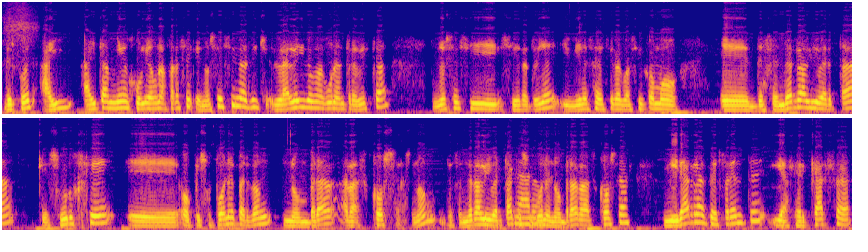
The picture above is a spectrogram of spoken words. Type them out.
Después, hay, hay también, Julia, una frase que no sé si la has dicho, la he leído en alguna entrevista, no sé si, si era tuya, y vienes a decir algo así como eh, defender la libertad que surge, eh, o que supone, perdón, nombrar a las cosas, ¿no? Defender la libertad que Claro. supone nombrar a las cosas, mirarlas de frente y acercarse,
